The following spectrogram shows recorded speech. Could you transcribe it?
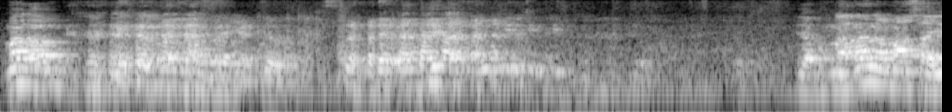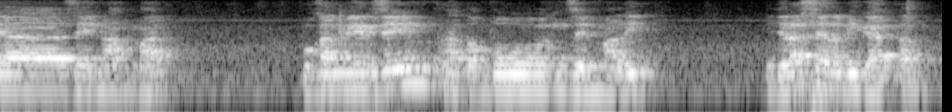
malam. ya perkenalkan nama saya Zain Ahmad. Bukan Mirzin ataupun Zain Malik. Yang jelas saya lebih ganteng.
